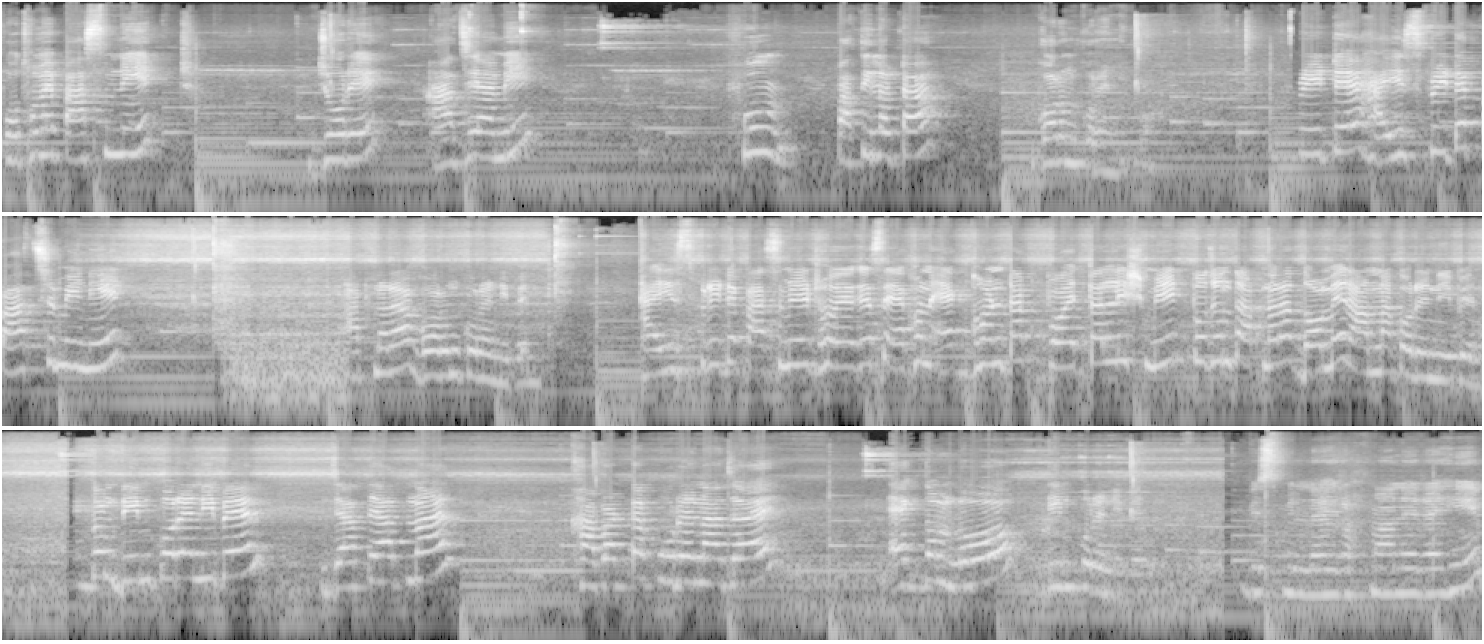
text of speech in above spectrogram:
প্রথমে পাঁচ মিনিট জোরে আজে আমি ফুল পাতিলাটা গরম করে নিব। স্পিডে হাই স্পিডে পাঁচ মিনিট আপনারা গরম করে নেবেন। হাই স্পিডে পাঁচ মিনিট হয়ে গেছে, এখন এক ঘণ্টা পঁয়তাল্লিশ মিনিট পর্যন্ত আপনারা দমে রান্না করে নেবেন। একদম ডিম করে নেবেন, যাতে আপনার খাবারটা পুড়ে না যায়। একদম লো ডিম করে নেবেন। বিসমিল্লাহ রহমানের রহিম।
